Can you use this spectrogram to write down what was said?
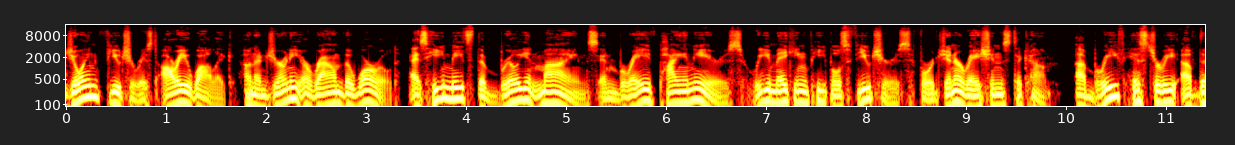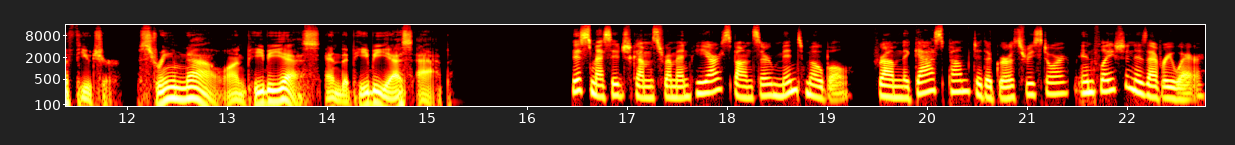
Join futurist Ari Wallach on a journey around the world as he meets the brilliant minds and brave pioneers remaking people's futures for generations to come. A Brief History of the Future. Stream now on PBS and the PBS app. This message comes from NPR sponsor Mint Mobile. From the gas pump to the grocery store, inflation is everywhere.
